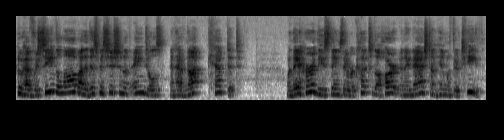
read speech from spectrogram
who have received the law by the disposition of angels, and have not kept it? When they heard these things, they were cut to the heart, and they gnashed on him with their teeth.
